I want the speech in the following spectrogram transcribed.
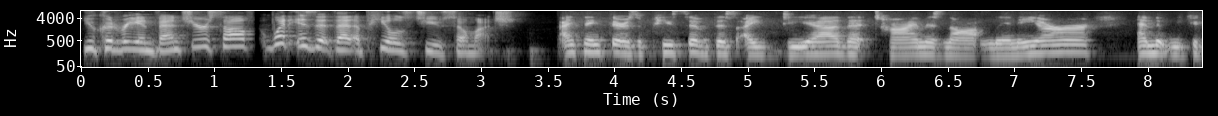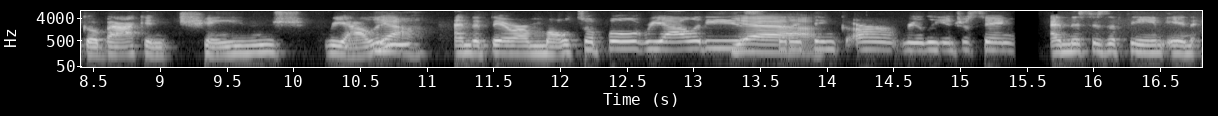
you could reinvent yourself? What is it that appeals to you so much? I think there's a piece of this idea that time is not linear and that we could go back and change reality. Yeah. And that there are multiple realities that I think are really interesting. And this is a theme in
